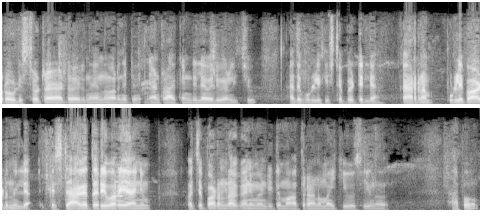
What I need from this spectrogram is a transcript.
ബ്രോ ഡിസ്റ്റോർട്ടഡ് ആയിട്ട് വരുന്നതെന്ന് പറഞ്ഞിട്ട് ഞാൻ ട്രാക്കിന്റെ ലെവൽ കളിച്ചു. അത് പുള്ളിക്ക് ഇഷ്ടപ്പെട്ടില്ല. കാരണം പുള്ളി പാടുന്നില്ല. ജസ്റ്റ് ആകെ തെറി പറയാനും ഒച്ചപ്പാടുണ്ടാക്കാനും വേണ്ടിയിട്ട് മാത്രമാണ് മൈക്ക് യൂസ് ചെയ്യുന്നത്. അപ്പോൾ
